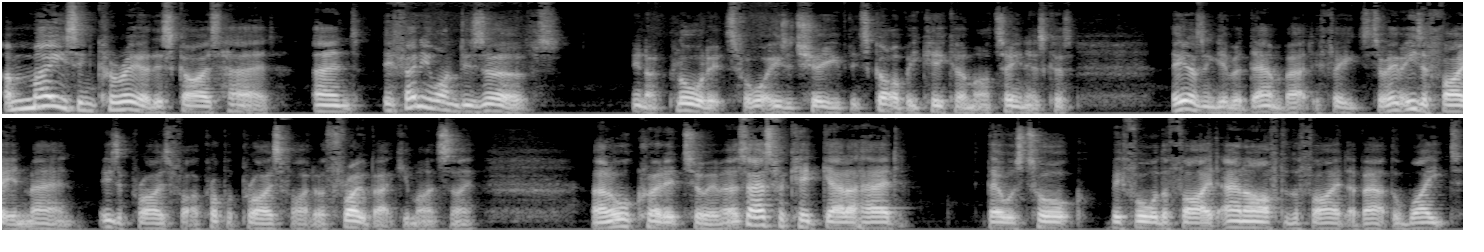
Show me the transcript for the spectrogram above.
Amazing career this guy's had. And if anyone deserves, you know, plaudits for what he's achieved, it's got to be Kiko Martinez because he doesn't give a damn about defeats. To him, he's a fighting man. He's a prize fighter, a proper prize fighter, a throwback, you might say and all credit to him. As, as for Kid Galahad, there was talk before the fight and after the fight about the weight.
